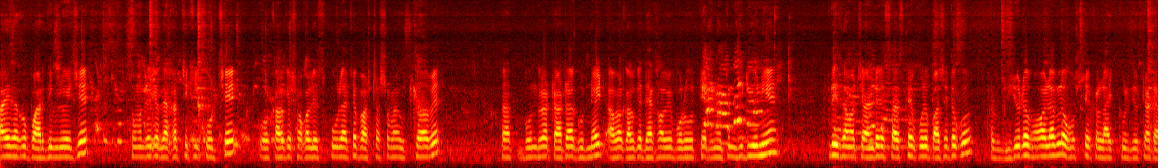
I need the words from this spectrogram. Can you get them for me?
আর দেখো পারদীপ রয়েছে। তোমাদেরকে দেখাচ্ছে কি করছে। ওর কালকে সকালে স্কুল আছে, পাঁচটার সময় উঠতে হবে। তা বন্ধুরা টাটা, গুড নাইট। আবার কালকে দেখা হবে পরবর্তী একটা নতুন ভিডিও নিয়ে। প্লিজ আমার চ্যানেলটাকে সাবস্ক্রাইব করে পাশে থাকো। আর ভিডিওটা ভালো লাগলে অবশ্যই একটা লাইক করে দিও। টাটা।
